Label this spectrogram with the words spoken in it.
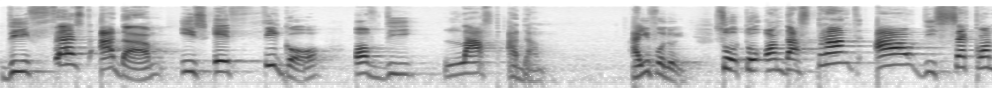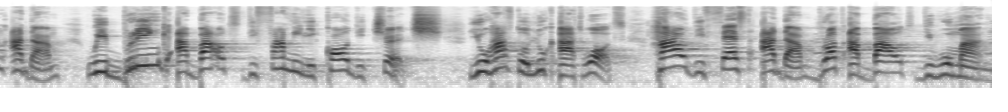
the first Adam is a figure of the last Adam. Are you following? So to understand how the second Adam will bring about the family called the church, you have to look at what? How the first Adam brought about the woman.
